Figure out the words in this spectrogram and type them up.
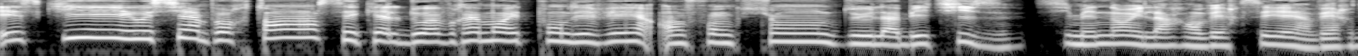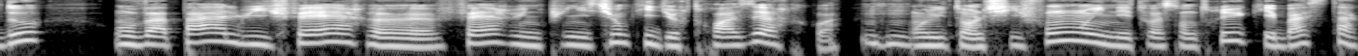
Et ce qui est aussi important, c'est qu'elle doit vraiment être pondérée en fonction de la bêtise. Si maintenant il a renversé un verre d'eau, on va pas lui faire euh, faire une punition qui dure trois heures, quoi. Mhm. On lui tend le chiffon, il nettoie son truc et basta.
